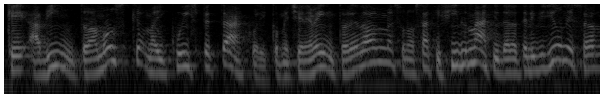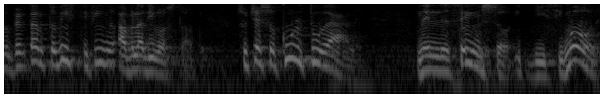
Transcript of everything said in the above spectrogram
che ha vinto a Mosca, ma i cui spettacoli, come Cenerentola le norme, sono stati filmati dalla televisione e saranno pertanto visti fino a Vladivostok. Successo culturale, nel senso di Simone,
